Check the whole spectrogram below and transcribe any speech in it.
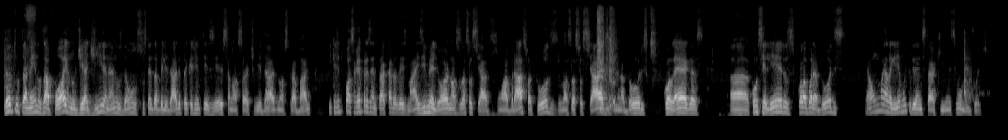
tanto também nos apoiam no dia a dia, né, nos dão sustentabilidade para que a gente exerça a nossa atividade, nosso trabalho e que a gente possa representar cada vez mais e melhor nossos associados. Um abraço a todos, nossos associados, coordenadores, colegas, uh, conselheiros, colaboradores. É uma alegria muito grande estar aqui nesse momento hoje.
